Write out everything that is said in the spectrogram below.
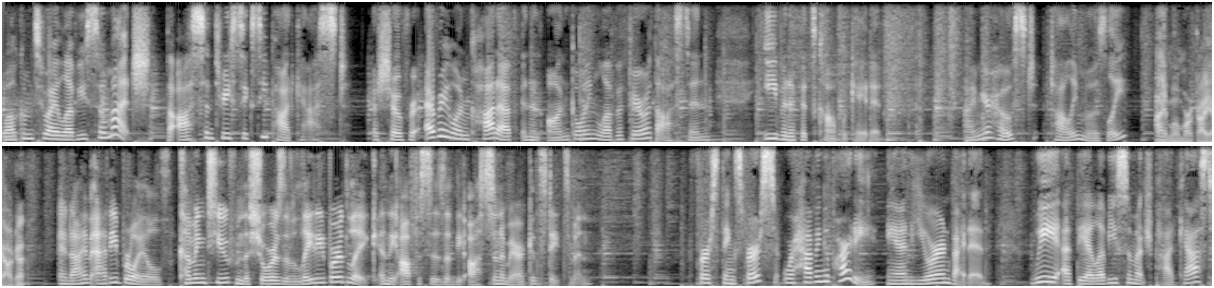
Welcome to I Love You So Much, the Austin 360 podcast, a show for everyone caught up in an ongoing love affair with Austin, even if it's complicated. I'm your host, Tolly Moseley. I'm Omar Gallaga. And I'm Addie Broyles, coming to you from the shores of Ladybird Lake and the offices of the Austin American Statesman. First things first, we're having a party, and you're invited. We at the I Love You So Much podcast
